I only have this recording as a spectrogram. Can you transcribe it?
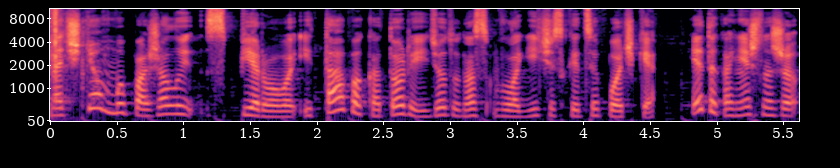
Начнем мы, пожалуй, с первого этапа, который идет у нас в логической цепочке. Это, конечно же,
